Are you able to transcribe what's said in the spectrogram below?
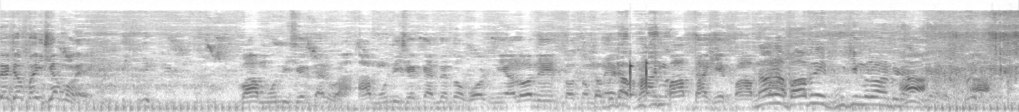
બેઠો પૈસા મળે. વાહ મોદી સરકાર વાહ આ મોદી સરકારને તો વોટ નહીં આલો ને તો તમને પાપ થશે પાપ ના ના બાપ નહીં ભૂજી મરવા બેટા.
